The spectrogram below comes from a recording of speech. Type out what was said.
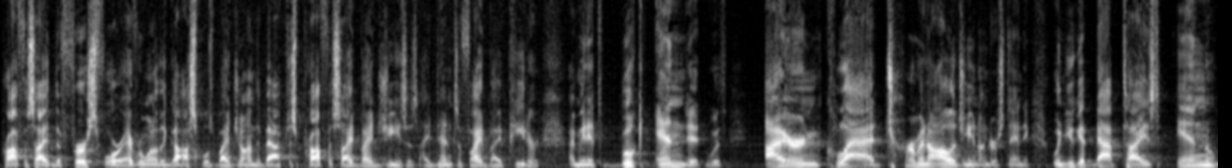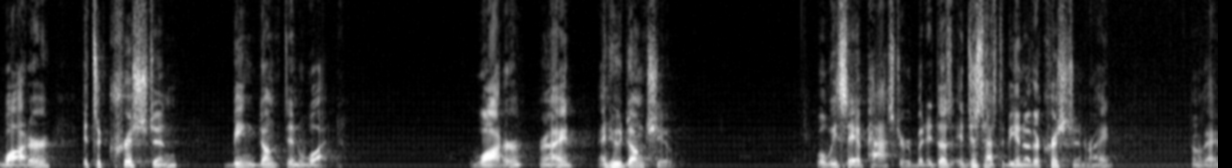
Prophesied in the first four, every one of the Gospels by John the Baptist, prophesied by Jesus, identified by Peter. I mean, it's bookended with ironclad terminology and understanding. When you get baptized in water, it's a Christian being dunked in what? Water, right? And who dunks you? Well, we say a pastor, but it does it just has to be another Christian, right? Okay.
